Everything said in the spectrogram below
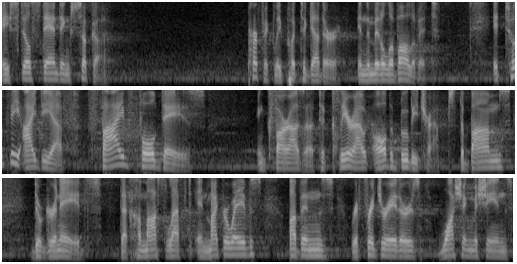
A still standing sukkah perfectly put together in the middle of all of it. It took the IDF five full days in Kfar Aza to clear out all the booby traps, the bombs, the grenades that Hamas left in microwaves, ovens, refrigerators, washing machines,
